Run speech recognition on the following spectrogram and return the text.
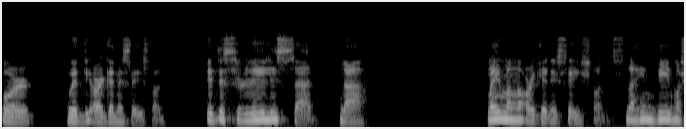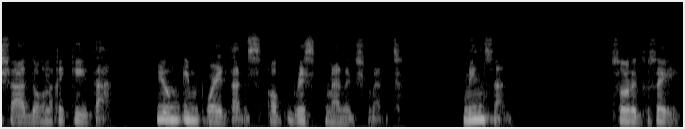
or with the organization. It is really sad na may mga organizations na hindi masyadong nakikita yung importance of risk management. Minsan, sorry to say,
